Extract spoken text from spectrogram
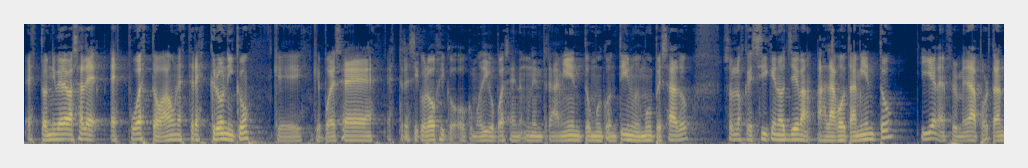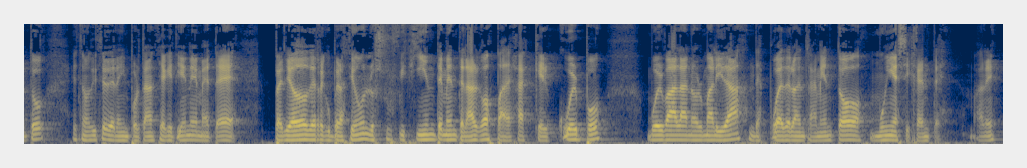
Estos niveles basales expuestos a un estrés crónico, que, puede ser estrés psicológico o como digo, puede ser un entrenamiento muy continuo y muy pesado, son los que sí que nos llevan al agotamiento y a la enfermedad. Por tanto, esto nos dice de la importancia que tiene meter periodos de recuperación lo suficientemente largos para dejar que el cuerpo vuelva a la normalidad después de los entrenamientos muy exigentes, ¿vale?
